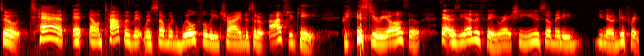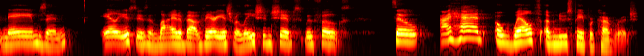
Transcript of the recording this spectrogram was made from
So, Tab, at, on top of it, was someone willfully trying to sort of obfuscate history, also. That was the other thing, right? She used so many, you know, different names and aliases and lied about various relationships with folks. So, I had a wealth of newspaper coverage,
